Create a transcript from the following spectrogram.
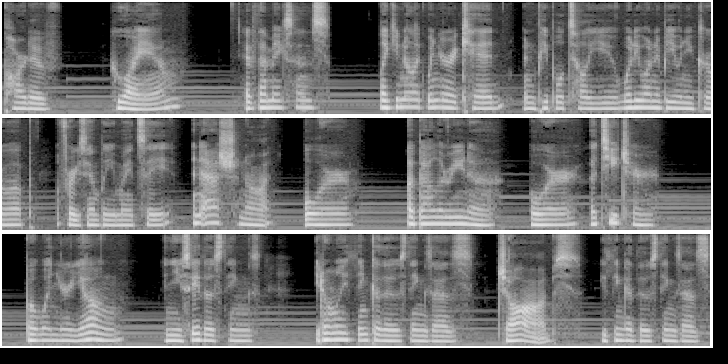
part of who I am, if that makes sense. Like, you know, like when you're a kid and people tell you, what do you want to be when you grow up? For example, you might say an astronaut or a ballerina or a teacher. But when you're young and you say those things, you don't really think of those things as jobs. You think of those things as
